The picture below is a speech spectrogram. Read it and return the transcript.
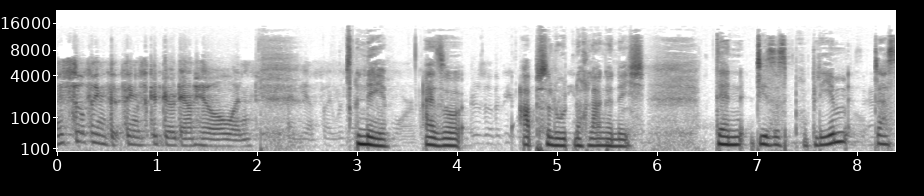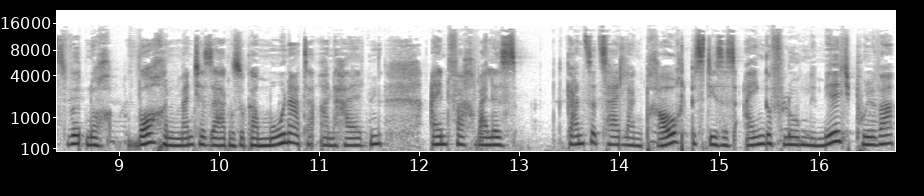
I still think that things could go downhill and, and yes, I would Nee, also absolut noch lange nicht. Denn dieses Problem, das wird noch Wochen, manche sagen sogar Monate anhalten, einfach weil es ganze Zeit lang braucht, bis dieses eingeflogene Milchpulver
